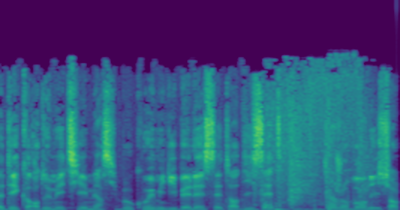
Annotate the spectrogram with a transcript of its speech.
euh, des corps de métier. Merci beaucoup, Émilie Bellet, 7h17. Tiens, je rebondis sur le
